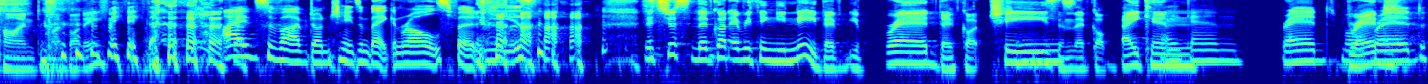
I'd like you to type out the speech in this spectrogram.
kind to my body. Me neither. I survived on cheese and bacon rolls for years. it's just they've got everything you need. They've bread, they've got cheese, Cheese. and they've got bacon, bacon, bread, more bread, bread.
